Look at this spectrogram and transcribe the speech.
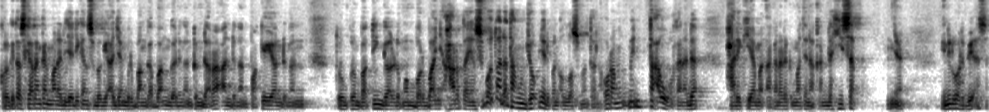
Kalau kita sekarang kan malah dijadikan sebagai ajang berbangga-bangga dengan kendaraan, dengan pakaian, dengan tempat tinggal, memperbanyak harta yang semua itu ada tanggung jawabnya di depan Allah SWT. Orang mukmin tahu akan ada hari kiamat, akan ada kematian, akan ada hisab. Ya. Ini luar biasa.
